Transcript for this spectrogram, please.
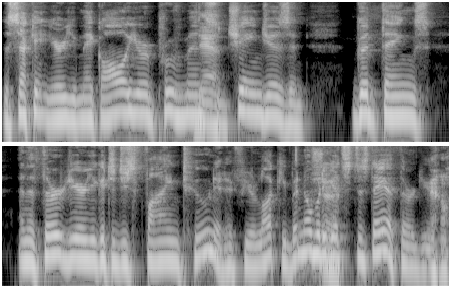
the second year you make all your improvements Yeah. and changes and good things, and the third year you get to just fine tune it if you're lucky. But nobody Sure. gets to stay a third year. No.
